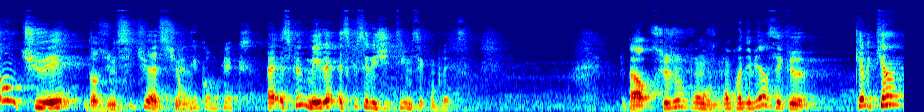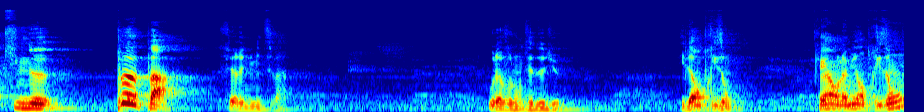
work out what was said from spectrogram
Quand tu es dans une Il y situation a des complexes. est-ce que, mais est-ce que c'est légitime ces complexes? Alors, ce que je veux que vous compreniez bien, c'est que quelqu'un qui ne peut pas faire une mitzvah, ou la volonté de Dieu, il est en prison. Quelqu'un, on l'a mis en prison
